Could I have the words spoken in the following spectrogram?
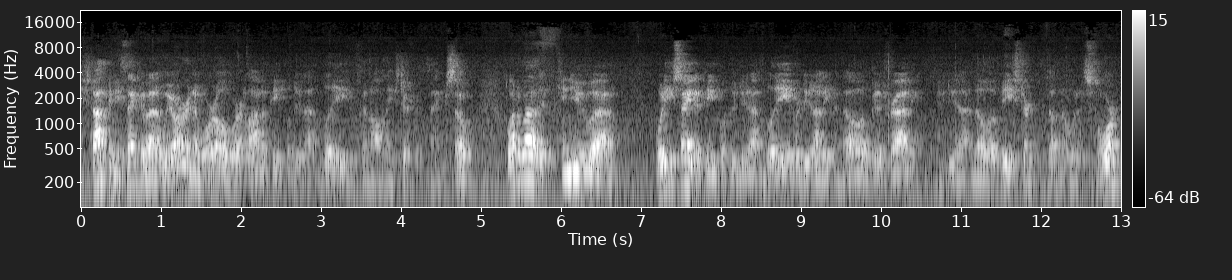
you stop and you think about it. We are in a world where a lot of people do not believe in all these different things. So, what about it? Can you? Uh, what do you say to people who do not believe or do not even know of Good Friday, who do not know of Easter, don't know what it's for?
